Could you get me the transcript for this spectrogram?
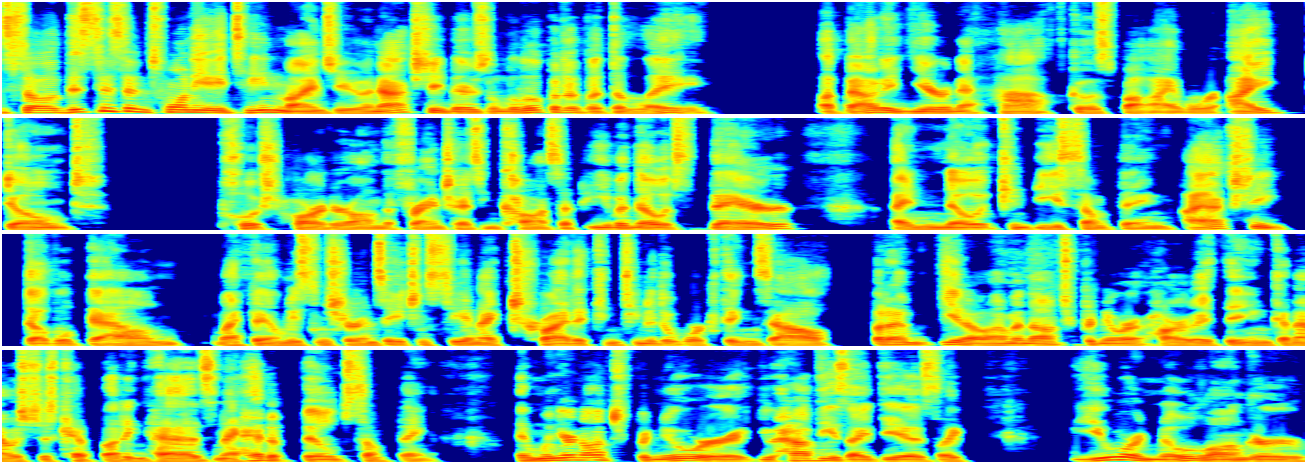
So this is in 2018, mind you. And actually, there's a little bit of a delay about a year and a half goes by where I don't push harder on the franchising concept, even though it's there. I know it can be something. I actually doubled down my family's insurance agency and I try to continue to work things out. But I'm, you know, I'm an entrepreneur at heart, I think, and I was just kept butting heads and I had to build something. And when you're an entrepreneur, you have these ideas like you are no longer,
